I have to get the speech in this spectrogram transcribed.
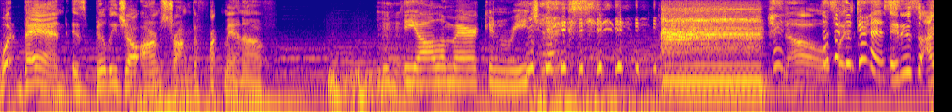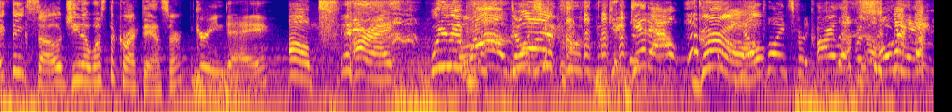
What band is Billie Joe Armstrong the frontman of? The All American Rejects. No. That's a good guess. It is, I think so. Gina, what's the correct answer? Green Day. Oh, pff, all right. What do you mean? Wow, don't you get, get out. Girl! No points for Karla for the whole game.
